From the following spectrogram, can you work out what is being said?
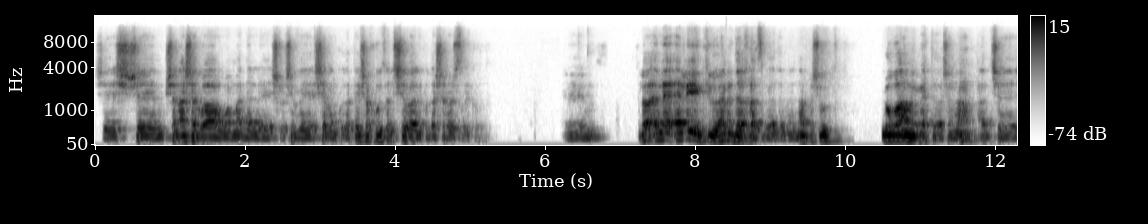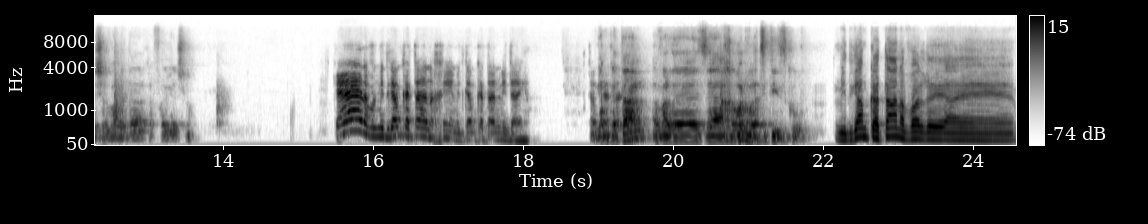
ששנה שעברה הוא עמד על 37.9 אחוז, על 7.3 זריקות. לא, אין, אין לי, כאילו, אין לי דרך להסביר את זה, בן אדם פשוט לא ראה ממטר השנה, עד ששבר את הכף רגל שלו. כן, אבל מדגם קטן, אחי, מדגם קטן מדי. מדגם קטן, אבל uh, זה האחרון ורציתי אזכור. מדגם קטן, אבל uh,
